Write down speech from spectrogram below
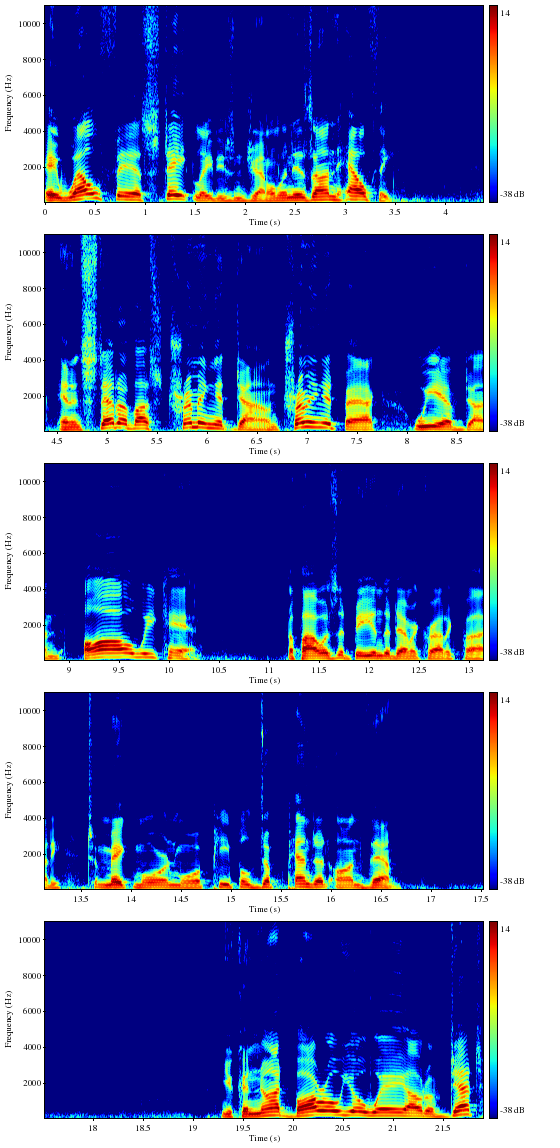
A welfare state, ladies and gentlemen, is unhealthy. And instead of us trimming it down, trimming it back, we have done all we can, the powers that be in the Democratic Party, to make more and more people dependent on them. You cannot borrow your way out of debt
